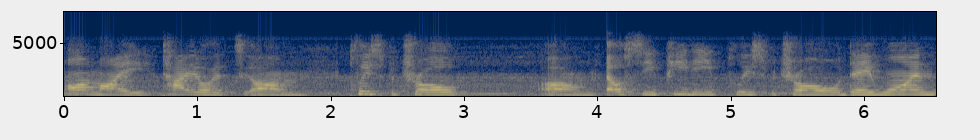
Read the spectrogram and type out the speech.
on my title, it's um, Police Patrol, um, LCPD Police Patrol Day 1,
